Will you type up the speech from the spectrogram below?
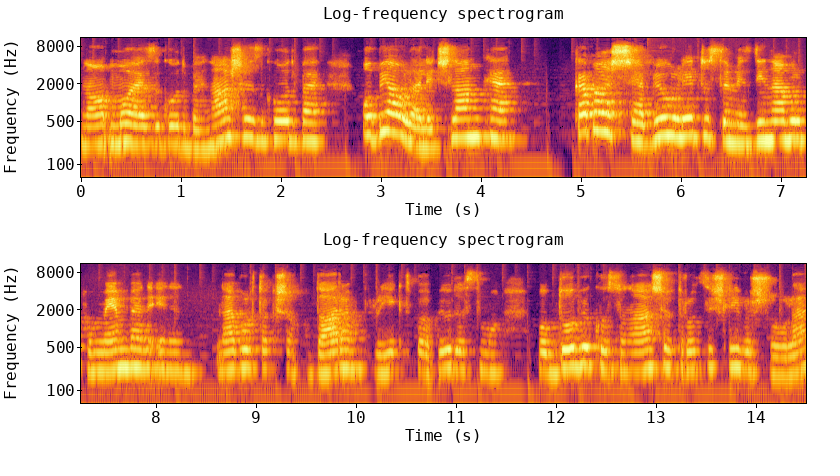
no, Moje zgodbe, naše zgodbe, objavljali članke. Kaj pa še bil letos, se mi zdi najbolj pomemben in najbolj takšen udaren projekt, pa je bil, da smo v obdobju, ko so naši otroci šli v šole,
